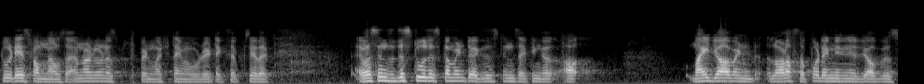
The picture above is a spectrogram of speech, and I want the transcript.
two days from now, so I'm not going to spend much time about it except say that ever since this tool has come into existence, I think uh, uh, my job and a lot of support engineer job has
